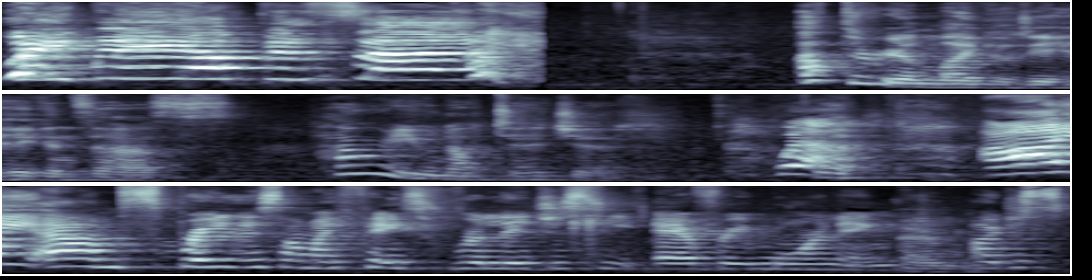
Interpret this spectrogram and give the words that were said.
Wake me up inside. At the real Michael D. Higgins asks, how are you not dead yet? Well, I um spray this on my face religiously every morning. Um, I just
